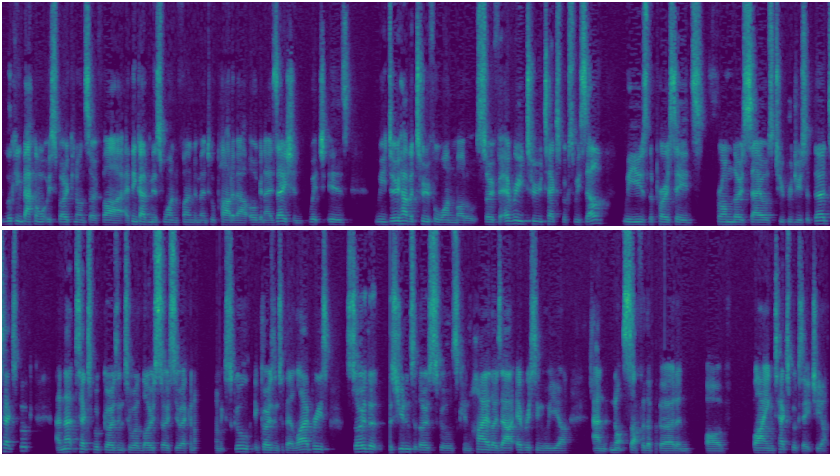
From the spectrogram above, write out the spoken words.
Looking back on what we've spoken on so far, I think I've missed one fundamental part of our organization, which is we do have a two for one model. So for every two textbooks we sell, we use the proceeds from those sales to produce a third textbook. And that textbook goes into a low socioeconomic school. It goes into their libraries so that the students at those schools can hire those out every single year and not suffer the burden of buying textbooks each year.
